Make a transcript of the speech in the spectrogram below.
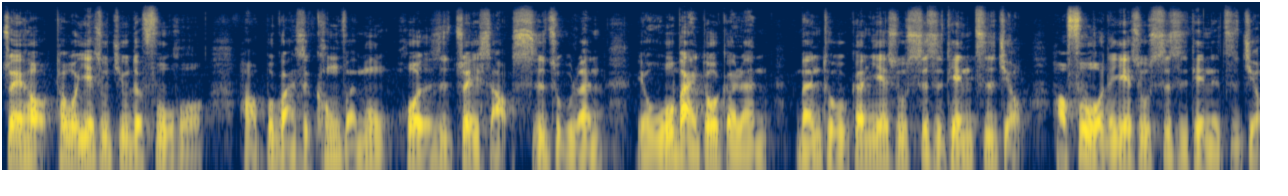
最后透过耶稣基督的复活，好，不管是空坟墓，或者是最少十组人，有五百多个人门徒跟耶稣四十天之久。好，复活的耶稣四十天的之久，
